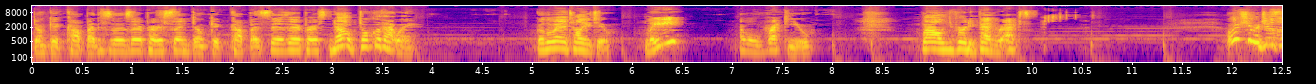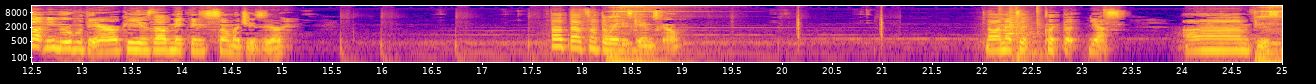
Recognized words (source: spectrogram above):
Don't get caught by the scissor person. Don't get caught by the scissor person. No, don't go that way. Go the way I tell you to. Lady? I will wreck you. Well, you've already been wrecked. I wish you would just let me move with the arrow keys. That would make things so much easier. But that's not the way these games go. No, I meant to click the... yes. Um, fuse.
